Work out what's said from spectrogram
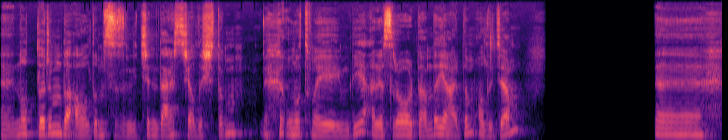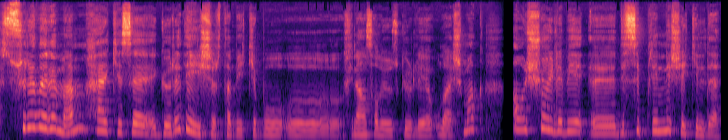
Eee, notlarımı da aldım sizin için, ders çalıştım unutmayayım diye. Ara sıra oradan da yardım alacağım. Eee, süre veremem. Herkese göre değişir tabii ki bu, ııı, finansal özgürlüğe ulaşmak ama şöyle bir, eee, disiplinli şekilde,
